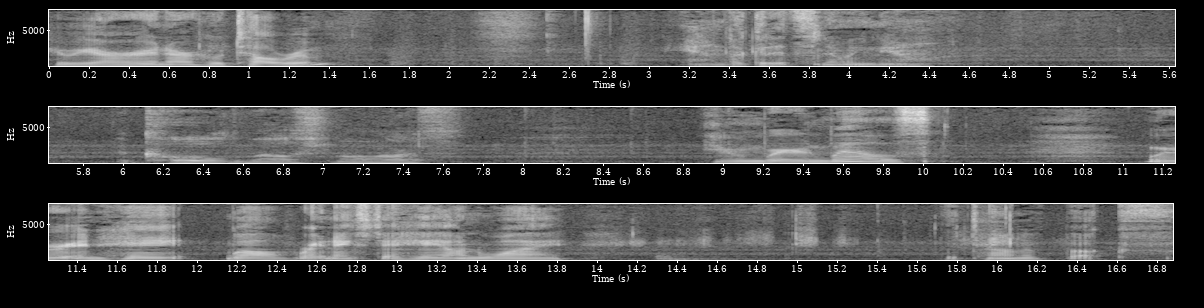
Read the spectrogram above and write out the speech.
Here we are in our hotel room. And look at it snowing now. The cold Welsh moors. And we're in Wales. We're in Hay, well, right next to Hay on Wye. The town of Books.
